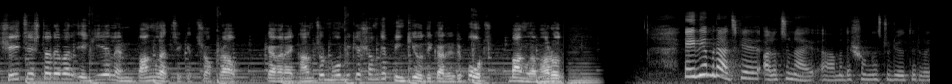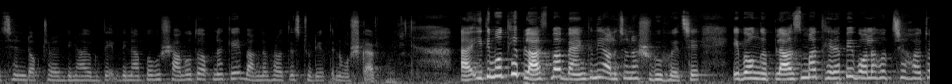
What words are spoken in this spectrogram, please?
সেই চেষ্টার এবার এগিয়ে এলেন বাংলার চিকিৎসকরাও। ক্যামেরায় কাঞ্চন ভৌমিকের সঙ্গে পিঙ্কি অধিকারের রিপোর্ট, বাংলা ভারত। এই নিয়ে আমরা আজকে আলোচনায় আমাদের সঙ্গে স্টুডিওতে রয়েছেন ডক্টর বিনায়ক দেব বিনায়কবাবু। স্বাগত আপনাকে বাংলা ভারতের স্টুডিওতে। নমস্কার। ইতিমধ্যে প্লাজমা ব্যাংক নিয়ে আলোচনা শুরু হয়েছে এবং প্লাজমা থেরাপি বলা হচ্ছে হয়তো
